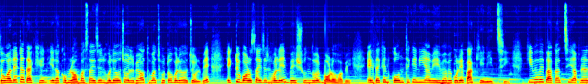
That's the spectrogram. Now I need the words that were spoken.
তোয়ালেটা দেখেন এরকম লম্বা সাইজের হলেও চলবে অথবা ছোট হলেও চলবে। একটু বড় সাইজের হলে বেশ সুন্দর বড় হবে। এই দেখেন কোন থেকে নিয়ে আমি এইভাবে করে পাকিয়ে নিচ্ছি। কীভাবে পাকাচ্ছি আপনারা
